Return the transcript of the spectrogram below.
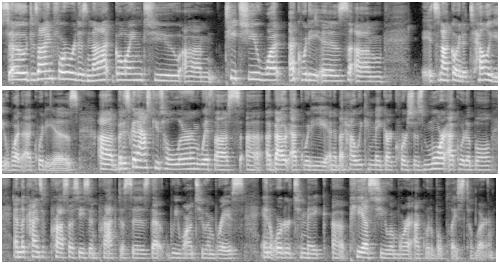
So Design Forward is not going to um, teach you what equity is. Um, it's not going to tell you what equity is, uh, but it's going to ask you to learn with us uh, about equity and about how we can make our courses more equitable and the kinds of processes and practices that we want to embrace in order to make uh, PSU a more equitable place to learn.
